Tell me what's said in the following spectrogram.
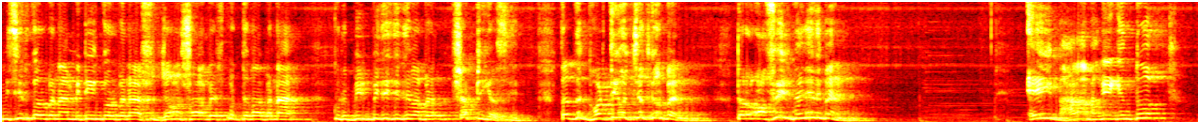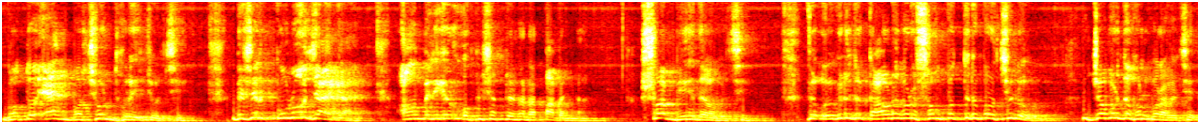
মিছিল করবে না, মিটিং করবে না, জনসমাবেশ করতে পারবে না, কোনো বিবৃতি দিতে পারবে না, সব ঠিক আছে। তাদের ঘর থেকে উচ্ছেদ করবেন। তার অফিস ভেঙে দেবেন। এই ভাঙাভাঙি কিন্তু গত এক বছর ধরেই চলছে। দেশের কোনো জায়গায় আওয়ামী লীগের অফিস আপনারা পাবেন না। সব ভেঙে দেওয়া হয়েছে। তো ওইগুলো তো কারও না কারও সম্পত্তির উপর ছিল, জবরদখল করা হয়েছে।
